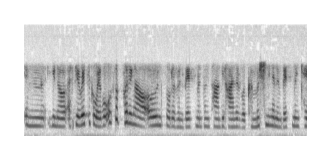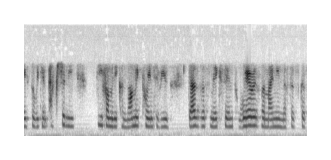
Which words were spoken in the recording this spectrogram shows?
in, you know, a theoretical way. We're also putting our own sort of investment and time behind it. We're commissioning an investment case so we can actually see from an economic point of view, does this make sense? Where is the money in the fiscus?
